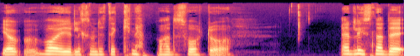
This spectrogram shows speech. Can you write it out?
Jag var ju liksom lite knäpp och hade svårt att... Jag lyssnade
